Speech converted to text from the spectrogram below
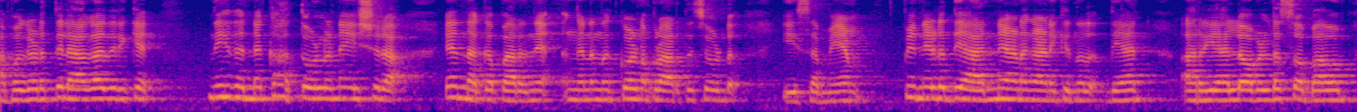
അപകടത്തിലാകാതിരിക്കാൻ നീ തന്നെ കാത്തോളണേ ഈശ്വര എന്നൊക്കെ പറഞ്ഞ് ഇങ്ങനെ നിൽക്കുകയാണ് പ്രാർത്ഥിച്ചുകൊണ്ട്. ഈ സമയം പിന്നീട് ധ്യാനെയാണ് കാണിക്കുന്നത്. ധ്യാൻ അറിയാലോ അവളുടെ സ്വഭാവം.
